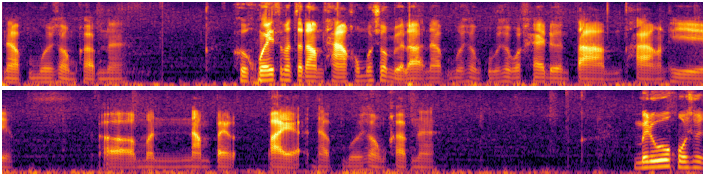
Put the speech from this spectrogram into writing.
นะครับคุณผู้ชมครับนะคือเควสมันจะนำทางคุณผู้ชมอยู่แล้วนะครับคุณผู้ชมคุณผู้ชมก็แค่เดินตามทางที่เอ่อมันนำไปไปอะนะครับคุณผู้ชมครับนะไม่รู้ว่าคุณผู้ชม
